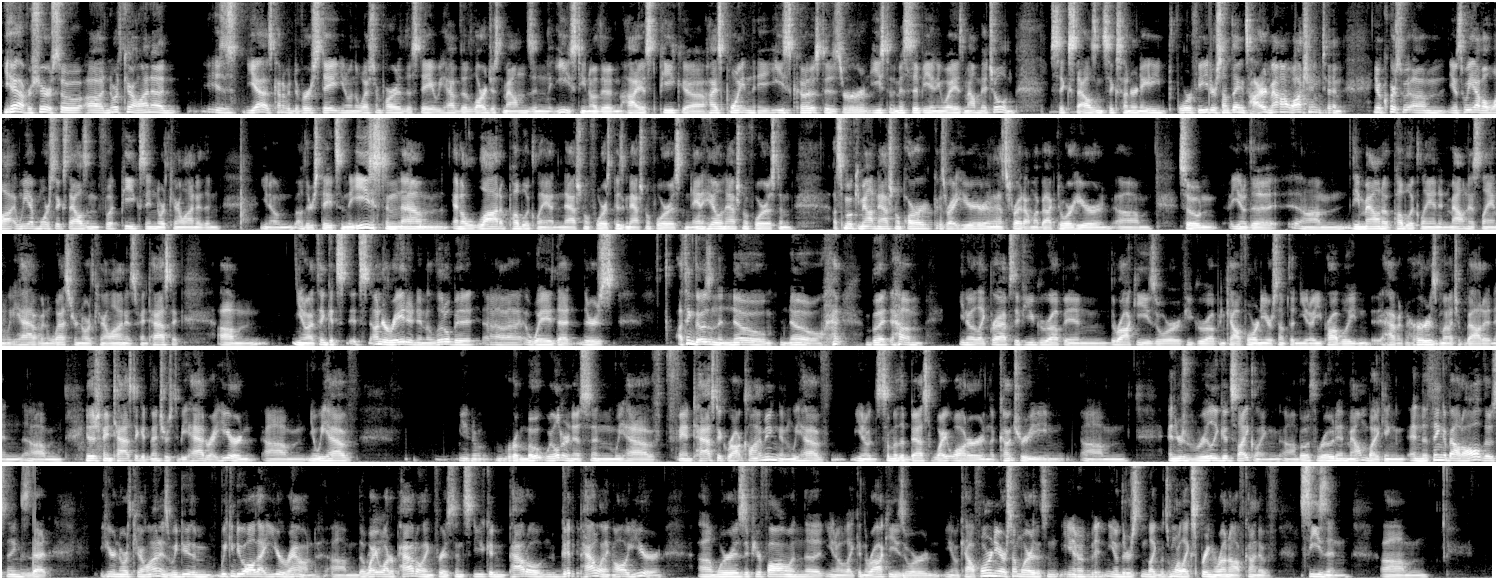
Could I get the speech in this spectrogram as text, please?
Yeah, for sure. So uh, North Carolina is yeah, it's kind of a diverse state. You know, in the western part of the state, we have the largest mountains in the east. You know, the highest peak, uh, highest point in the east coast is or east of the Mississippi anyway is Mount Mitchell, and six thousand six hundred eighty four feet or something. It's higher than Mount Washington. You know, of course, um, you know, so we have a lot. We have more six thousand foot peaks in North Carolina than you know other states in the east, and um, and a lot of public land, national forest, Pisgah National Forest, and Nantahala National Forest, and a Smoky Mountain National Park is right here, and that's right out my back door here. And um, so, you know, the um, the amount of public land and mountainous land we have in Western North Carolina is fantastic. Um, you know, I think it's it's underrated in a little bit uh, a way that there's. I think those in the know know, but um, you know, like perhaps if you grew up in the Rockies or if you grew up in California or something, you know, you probably haven't heard as much about it. And um, you know, there's fantastic adventures to be had right here. And um, you know, we have you know remote wilderness and we have fantastic rock climbing and we have you know some of the best whitewater in the country um, and there's really good cycling uh, both road and mountain biking and the thing about all of those things is that here in North Carolina is we do them. We can do all that year round. Um, the whitewater paddling, for instance, you can paddle good paddling all year. Um, whereas if you're following the, you know, like in the Rockies or you know California or somewhere that's you know, you know, there's like it's more like spring runoff kind of season. Um,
